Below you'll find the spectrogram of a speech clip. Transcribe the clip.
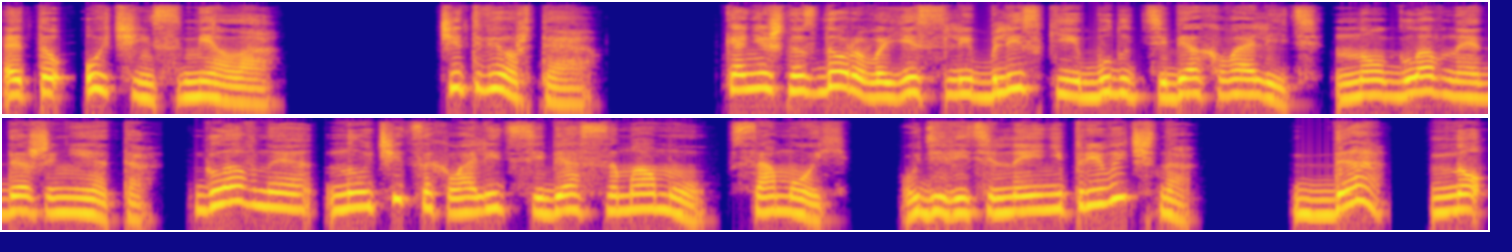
это очень смело. Четвертое. Конечно, здорово, если близкие будут тебя хвалить, но главное даже не это. Главное — научиться хвалить себя самому, самой. Удивительно и непривычно? Да, но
